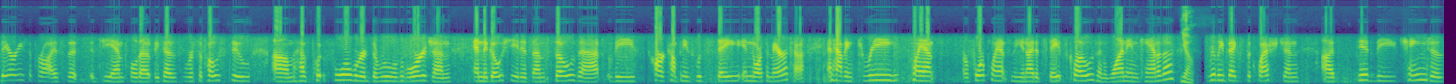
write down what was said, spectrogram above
very surprised that GM pulled out because we're supposed to um, have put forward the rules of origin and negotiated them so that the car companies would stay in North America. And having three plants or four plants in the United States close and one in Canada yeah. really begs the question uh, did the changes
